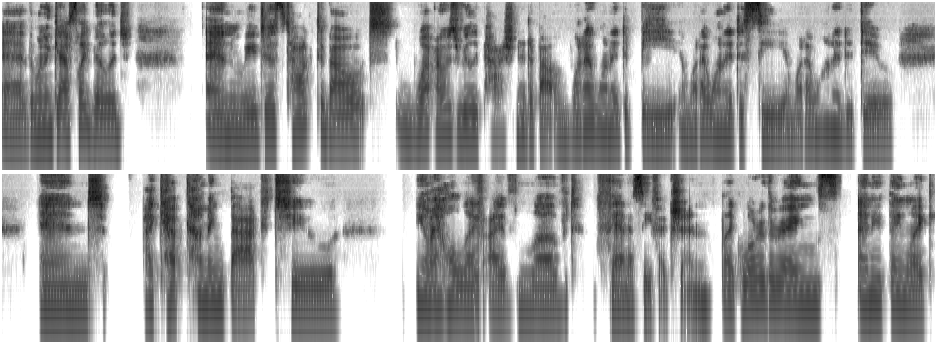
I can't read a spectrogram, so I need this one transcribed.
uh, the one in Gaslight Village, and we just talked about what I was really passionate about and what I wanted to be and what I wanted to see and what I wanted to do. And I kept coming back to, you know, my whole life I've loved fantasy fiction, like Lord of the Rings, anything like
